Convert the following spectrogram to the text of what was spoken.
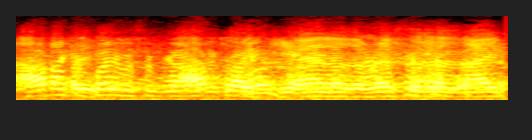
I'll, I can play with some guys. I'll that play can piano the rest of the night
